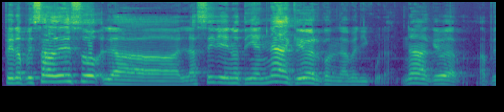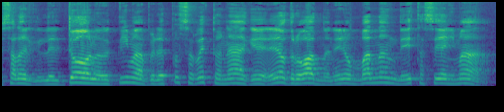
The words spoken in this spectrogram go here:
Pero a pesar de eso, la, la serie no tenía nada que ver con la película. Nada que ver. A pesar del, tono, del clima, pero después el resto nada que ver. Era otro Batman, era un Batman de esta serie animada.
